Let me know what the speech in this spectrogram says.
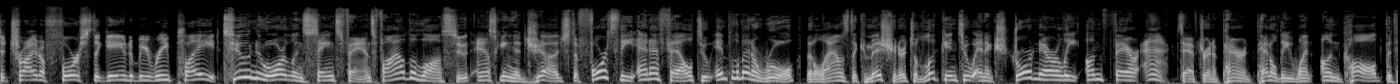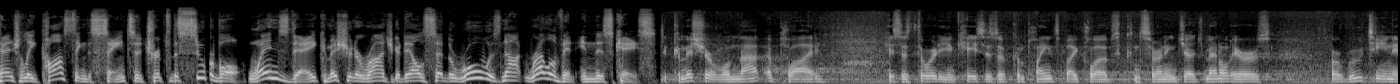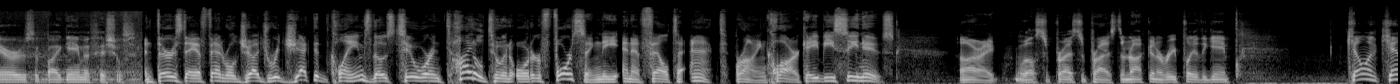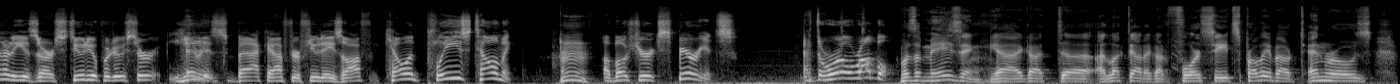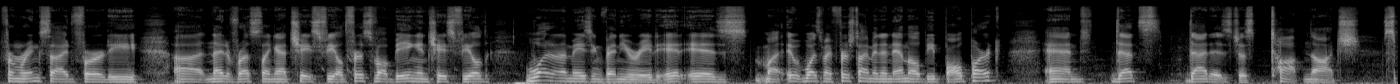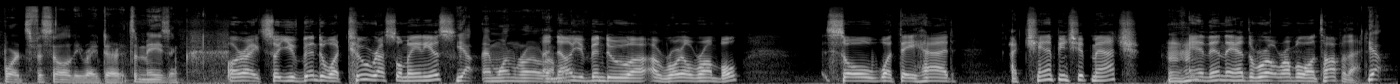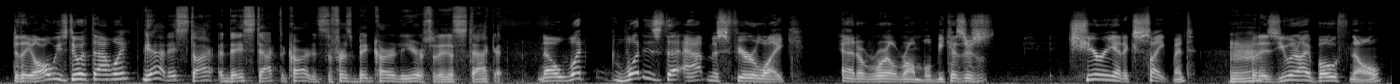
to try to force the game to be replayed. Two New Orleans Saints fans filed a lawsuit asking a judge to force the NFL to implement a rule that allows the commissioner to look into an extraordinarily unfair act after an apparent penalty went uncalled, potentially costing the Saints a trip to the Super Bowl. Wednesday, Commissioner Roger Goodell said the rule was not relevant in this case. The commissioner will not apply his authority in cases of complaints by clubs concerning judgmental errors or routine errors by game officials. And Thursday, a federal judge rejected claims those two were entitled to an order forcing the NFL to act. Brian Clark, ABC News. All right. Well, surprise, surprise. They're not going to replay the game. Kellen Kennedy is our studio producer. He is back after a few days off. Kellen, please tell me mm. about your experience at the Royal Rumble. It was amazing. Yeah, I got uh, I lucked out. I got floor seats, probably about ten rows from ringside for the uh, night of wrestling at Chase Field. First of all, being in Chase Field, what an amazing venue, Reed. It is my it was my first time in an MLB ballpark, and that's that is just top notch sports facility right there. It's amazing. All right, so you've been to what two WrestleManias? Yeah, and one Royal Rumble. And now you've been to a, a Royal Rumble. So what they had a championship match, mm-hmm. and then they had the Royal Rumble on top of that. Yeah. Do they always do it that way? Yeah, they stack they stack the card. It's the first big card of the year, so they just stack it. Now, what what is the atmosphere like at a Royal Rumble? Because there's cheering and excitement, mm-hmm. but as you and I both know,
